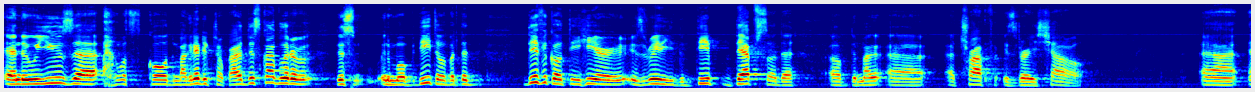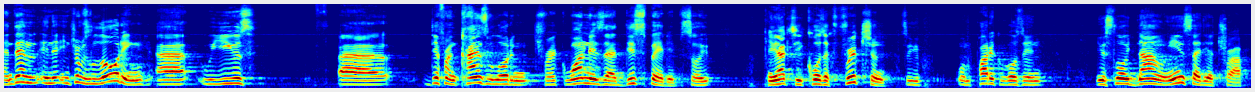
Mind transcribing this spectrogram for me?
and we use uh, what's called magnetic trap. I'll describe a little this in more detail, but the, difficulty here is really the deep depths of the, of the uh, trap is very shallow. Uh, and then in, in, terms of loading, uh, we use uh, different kinds of loading trick. One is a dissipative, so you actually cause a friction. So you, when particle goes in, you slow it down inside the trap,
